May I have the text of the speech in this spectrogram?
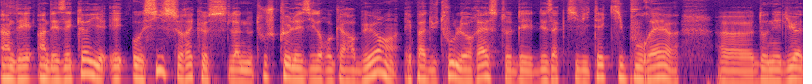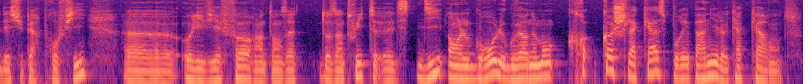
Un des, un des écueils et aussi serait que cela ne touche que les hydrocarbures et pas du tout le reste des, des activités qui pourraient donner lieu à des super profits. Olivier Faure, hein, dans, un, dans un tweet, dit en gros, le gouvernement coche la case pour épargner le CAC 40.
